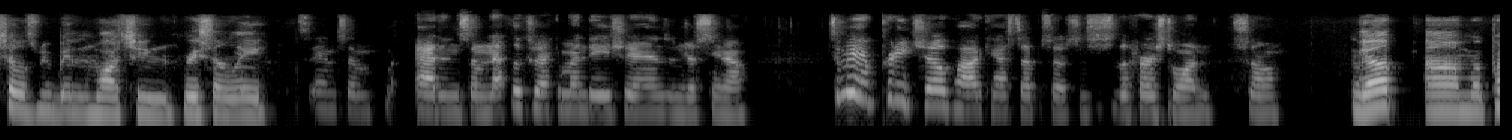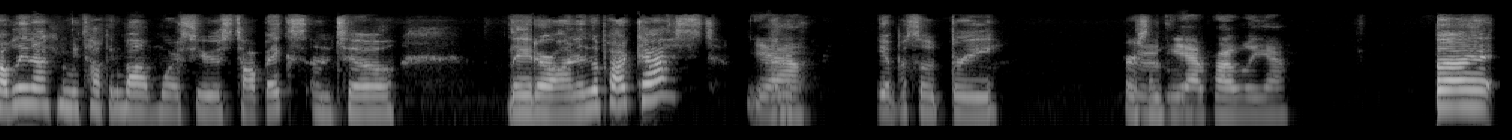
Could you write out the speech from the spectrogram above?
shows we've been watching recently. and some add in some Netflix recommendations and just you know it's gonna be a pretty chill podcast episode since this is the first one. So Yep. Um, we're probably not going to be talking about more serious topics until later on in the podcast, yeah, episode three or Mm, something. yeah, probably yeah. But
